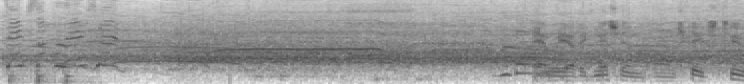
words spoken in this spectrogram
stage separation! And we have ignition on stage two.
